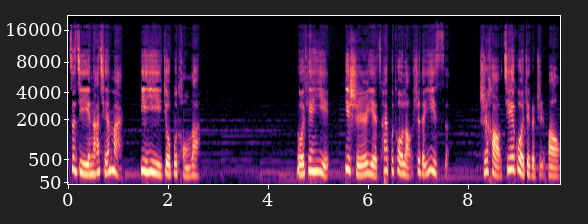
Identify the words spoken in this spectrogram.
自己拿钱买，意义就不同了。”罗天意一时也猜不透老师的意思，只好接过这个纸包。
